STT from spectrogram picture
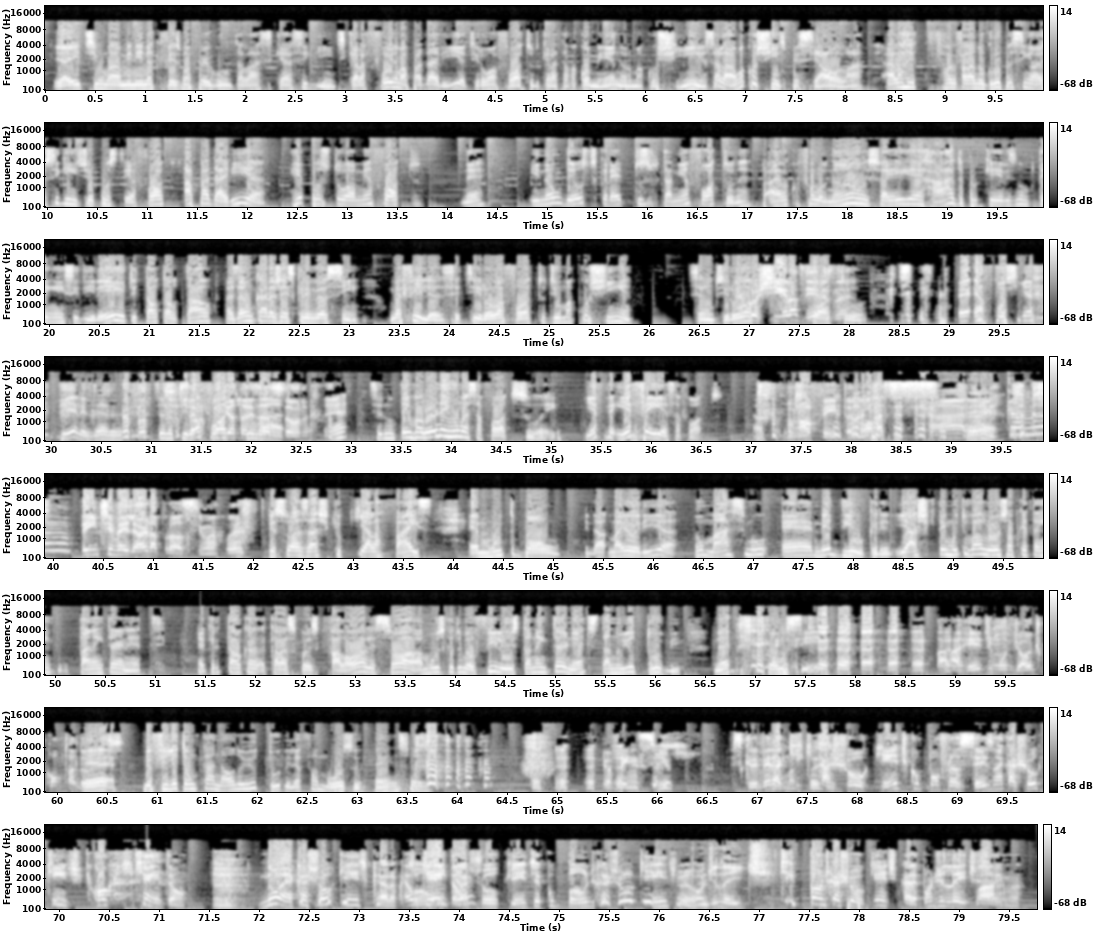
E aí tinha uma menina que fez uma pergunta lá que era a seguinte, que ela foi numa padaria, tirou uma foto do que ela estava comendo, era uma coxinha, sei lá, uma coxinha especial lá. Ela foi falar no grupo assim, ó, é o seguinte, eu postei a foto, a padaria repostou a minha foto, né? E não deu os créditos da minha foto, né? Aí ela falou, não, isso aí é errado porque eles não têm esse direito e tal, tal, tal. Mas aí um cara já escreveu assim, minha filha, você tirou a foto de uma coxinha. Você não tirou A a coxinha era deles, né? foto. é, a coxinha era deles, né? Você não tirou Você a foto de uma, né? né? Você não tem valor nenhum essa foto sua aí. E é, e é feia essa foto. Mal feita, né? Nossa. Caraca, mano. Tente melhor da próxima. né? As pessoas acham que o que ela faz é muito bom. E na maioria, no máximo, é medíocre. E acha que tem muito valor só porque tá, em- tá na internet. É aquele tal, aquelas coisas que falam, olha só, a música do meu filho está na internet, está no YouTube, né? Como se, Tá na rede mundial de é, computadores. meu filho tem um canal no YouTube, ele é famoso. É isso aí. Que ofensivo. Escrever aqui que cachorro quente com pão francês não é cachorro quente. Qual que, que é então? Não é cachorro quente, cara. É o quê, então? Cachorro quente é com pão de cachorro quente, meu. Pão de leite. Que pão de cachorro quente, cara? É pão de leite isso Ah. aí, mano.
